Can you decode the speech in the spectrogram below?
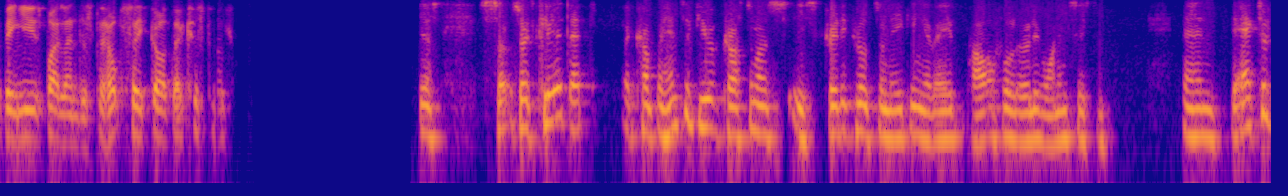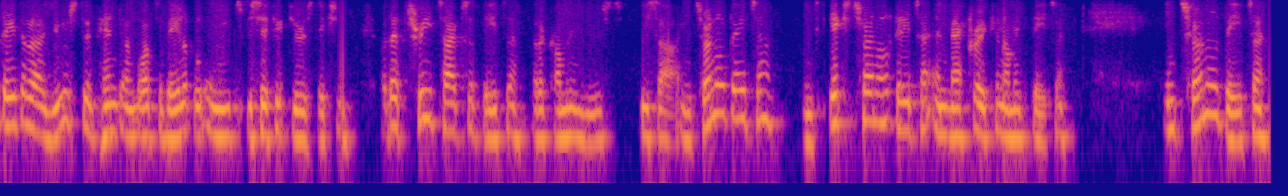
are being used by lenders to help safeguard their customers? Yes. It's clear that a comprehensive view of customers is critical to making a very powerful early warning system. And the actual data that are used depend on what's available in each specific jurisdiction. But there are three types of data that are commonly used. These are internal data, external data, and macroeconomic data. Internal data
